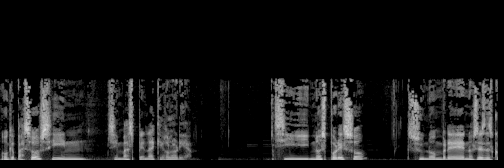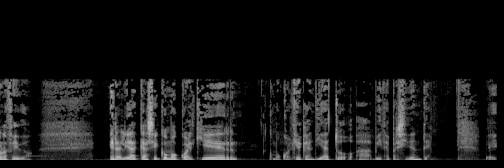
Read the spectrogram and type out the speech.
aunque pasó sin, sin más pena que gloria. Si no es por eso, su nombre nos es desconocido. En realidad casi como cualquier, como cualquier candidato a vicepresidente. Eh,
